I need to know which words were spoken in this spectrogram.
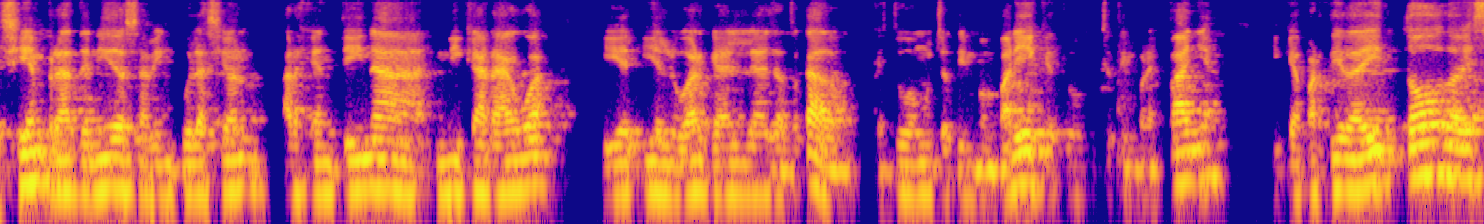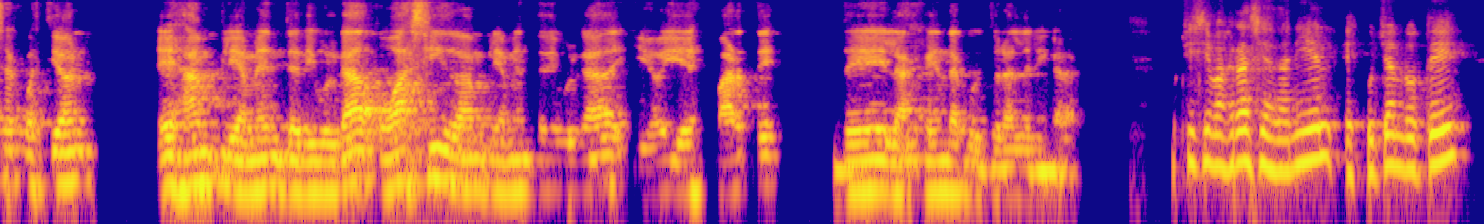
siempre ha tenido esa vinculación Argentina-Nicaragua y, y, el lugar que a él le haya tocado, que estuvo mucho tiempo en París, que estuvo mucho tiempo en España, y que a partir de ahí toda esa cuestión es ampliamente divulgada o ha sido ampliamente divulgada y hoy es parte de la agenda cultural de Nicaragua. Muchísimas gracias, Daniel. Escuchándote,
